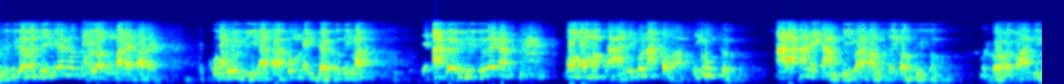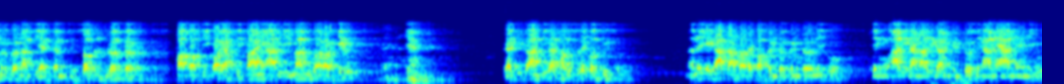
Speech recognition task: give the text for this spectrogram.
ini zaman sih ya, nggak tergelak tentara-tentara. Kudu dinatakum ing imat. Ada binusule kan mau mau Mekah niku nak tawaf, iku udah. Alasane kambi wa saluse kau dosa. Mergo ana klambi, mergo Nabi Adam dosa terus blodor. Fatofiko yang sifani alimah dua rojil. Berarti kambi wa saluse kau dosa. Nah ini kata atau rekor gendo-gendo niku, sing aliran-aliran gendo sing aneh-aneh niku.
